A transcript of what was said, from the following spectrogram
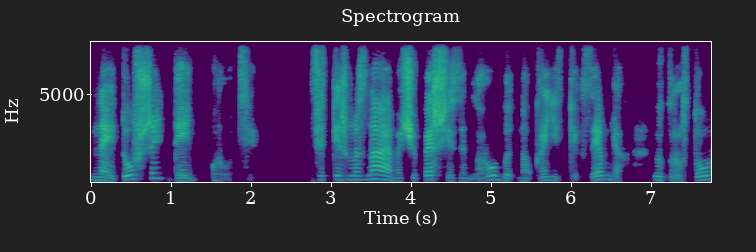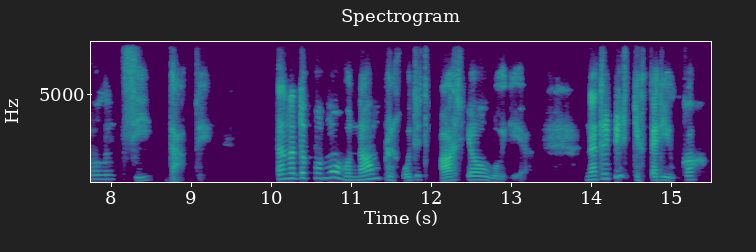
найдовший день у році. Звідки ж ми знаємо, що перші землероби на українських землях використовували ці дати? Та на допомогу нам приходить археологія. На трипільських тарілках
